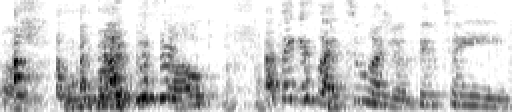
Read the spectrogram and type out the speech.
Uh, when we Not the score. I think it's like 215.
